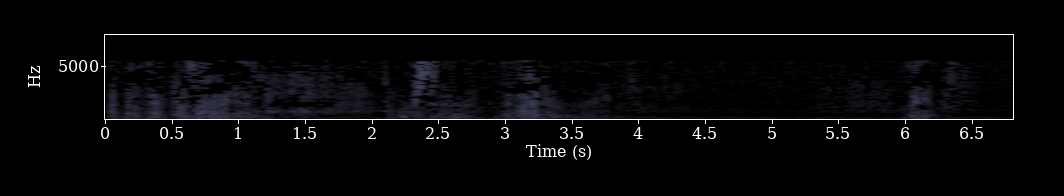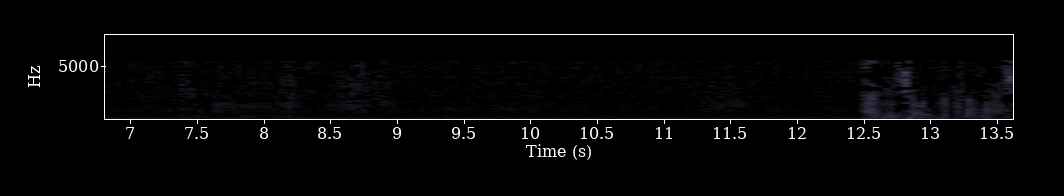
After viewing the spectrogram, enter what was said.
I know that because I am a sinner than I'd ever dreamed. I deserve the cross.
